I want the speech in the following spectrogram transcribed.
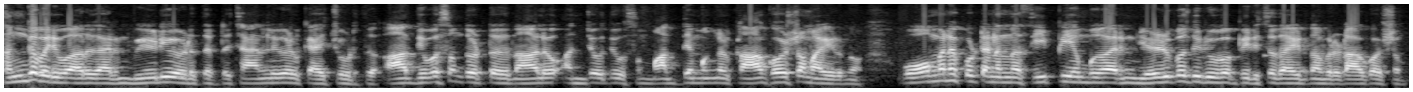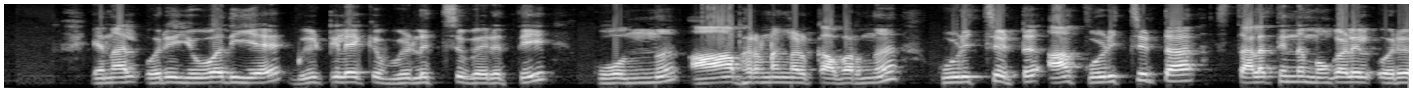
സംഘപരിവാറുകാരൻ വീഡിയോ എടുത്തിട്ട് ചാനലുകൾക്ക് അയച്ചു കൊടുത്തു ആ ദിവസം തൊട്ട് നാലോ അഞ്ചോ ദിവസം മാധ്യമങ്ങൾക്ക് ആഘോഷമായിരുന്നു. ഓമനക്കുട്ടൻ എന്ന സി പി എമ്മുകാരൻ എഴുപത് രൂപ പിരിച്ചതായിരുന്നു അവരുടെ ആഘോഷം. എന്നാൽ ഒരു യുവതിയെ വീട്ടിലേക്ക് വിളിച്ചു വരുത്തി കൊന്ന് ആഭരണങ്ങൾ കവർന്ന് കുഴിച്ചിട്ട് ആ കുഴിച്ചിട്ട സ്ഥലത്തിന് മുകളിൽ ഒരു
